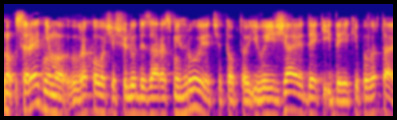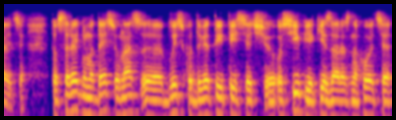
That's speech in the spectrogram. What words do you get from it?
Ну, в середньому, враховуючи, що люди зараз мігрують, тобто і виїжджають деякі, і деякі повертаються, то в середньому десь у нас е, близько 9 тисяч осіб, які зараз знаходяться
